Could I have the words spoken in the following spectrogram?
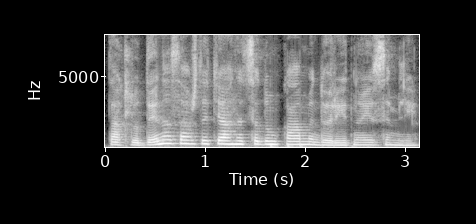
так людина завжди тягнеться думками до рідної землі.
